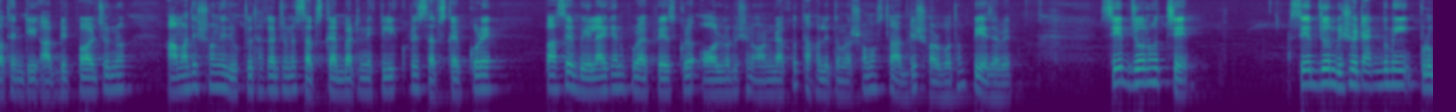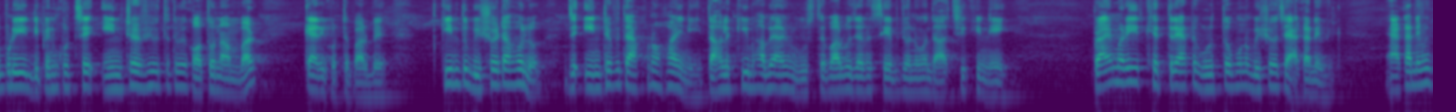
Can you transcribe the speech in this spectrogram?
অথেন্টিক আপডেট পাওয়ার জন্য। আমাদের সঙ্গে যুক্ত থাকার জন্য সাবস্ক্রাইব বাটনে ক্লিক করে সাবস্ক্রাইব করে পাশের বেল পুরো প্রেস করে অল নোটিফিকেশন অন রাখো, তাহলে তোমরা সমস্ত আপডেট সর্বপ্রথম পেয়ে যাবে। সেফ জোন হচ্ছে সেফ জোন বিষয়টা একদমই পুরোপুরি ডিপেন্ড করছে ইন্টারভিউতে তুমি কত নাম্বার ক্যারি করতে পারবে। কিন্তু বিষয়টা হলো যে ইন্টারভিউতে এখনও হয়নি, তাহলে কীভাবে আমি বুঝতে পারব যে আমি সেফ জোনের মধ্যে আছি কি নেই? প্রাইমারির ক্ষেত্রে একটা গুরুত্বপূর্ণ বিষয় হচ্ছে অ্যাকাডেমিক একাডেমিক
